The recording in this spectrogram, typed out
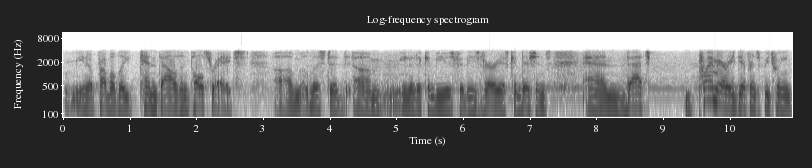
you know probably 10,000 pulse rates um, listed, um, you know, that can be used for these various conditions, and that's primary difference between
